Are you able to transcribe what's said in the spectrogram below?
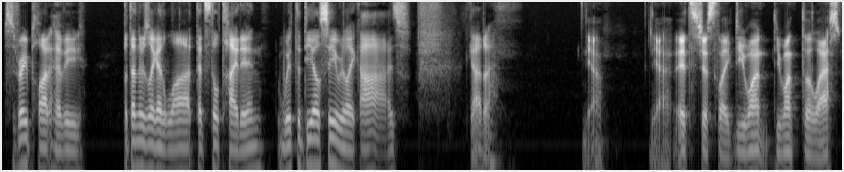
it's very plot heavy, but then there's like a lot that's still tied in with the DLC. We're like, ah, it's gotta. yeah, yeah. It's just like, do you want do you want the last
